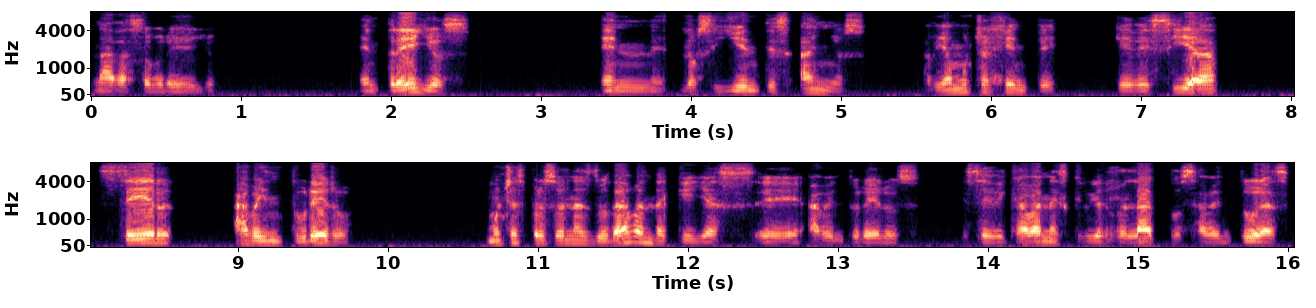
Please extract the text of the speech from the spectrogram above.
nada sobre ello. Entre ellos en los siguientes años. Había mucha gente que decía ser aventurero. Muchas personas dudaban de aquellos eh, aventureros que se dedicaban a escribir relatos, aventuras,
